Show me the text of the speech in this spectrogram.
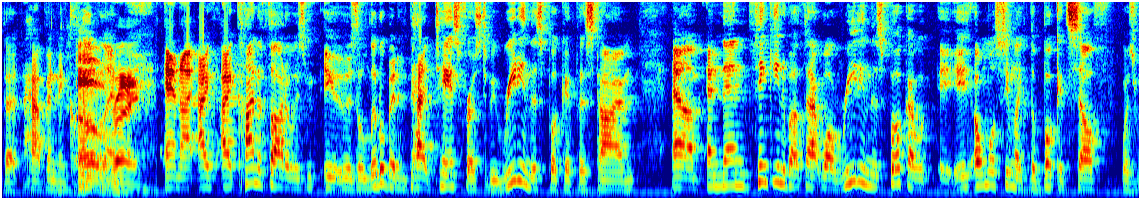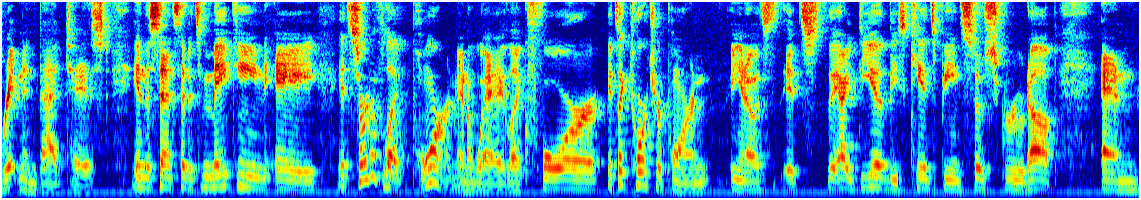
that happened in Cleveland, right. and I, I, I kind of thought it was it was a little bit in bad taste for us to be reading this book at this time. Um, and then thinking about that while reading this book, I w- it it almost seemed like the book itself was written in bad taste, in the sense that it's making a it's sort of like porn in a way, like for it's like torture porn. You know, it's it's the idea of these kids being so screwed up, and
